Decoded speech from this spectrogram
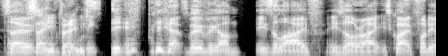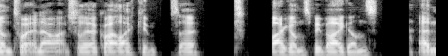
so Same thing. yeah, moving on. He's alive. He's all right. He's quite funny on Twitter now, actually. I quite like him. So bygones be bygones. And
